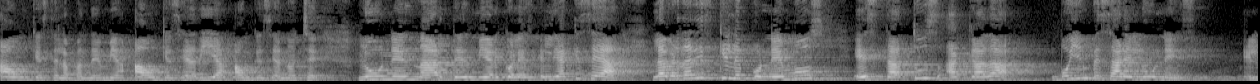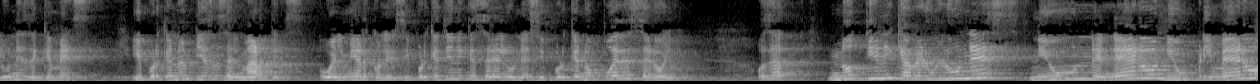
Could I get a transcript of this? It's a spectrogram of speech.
aunque esté la pandemia, aunque sea día, aunque sea noche, lunes, martes, miércoles, el día que sea. La verdad es que le ponemos estatus a cada... Voy a empezar el lunes. ¿El lunes de qué mes? ¿Y por qué no empiezas el martes o el miércoles? ¿Y por qué tiene que ser el lunes? ¿Y por qué no puede ser hoy? O sea, no tiene que haber un lunes, ni un enero, ni un primero,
